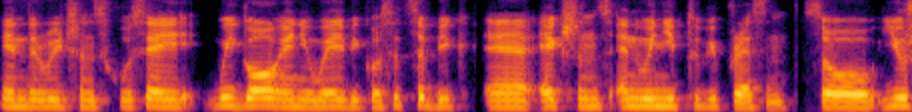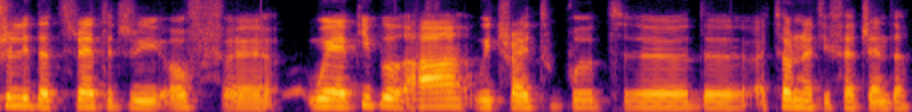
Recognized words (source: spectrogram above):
in the regions who say we go anyway because it's a big uh, actions and we need to be present. So usually that strategy of uh, where people are, we try to put uh, the alternative agenda.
